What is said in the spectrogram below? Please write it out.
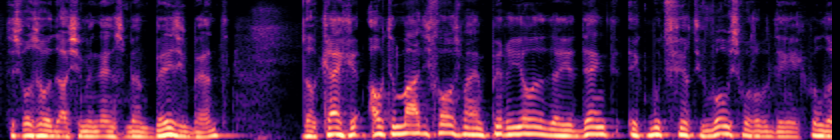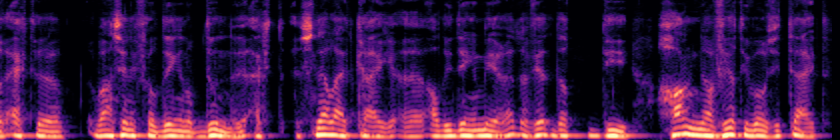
het is wel zo dat als je met een instrument bezig bent, dan krijg je automatisch volgens mij een periode dat je denkt, ik moet virtuoos worden op het ding. Ik wil er echt eh, waanzinnig veel dingen op doen. Echt snelheid krijgen, eh, al die dingen meer. Hè? Dat, dat, die hang naar virtuositeit.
